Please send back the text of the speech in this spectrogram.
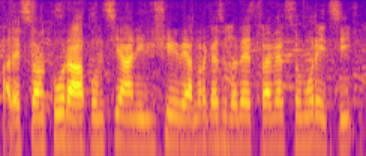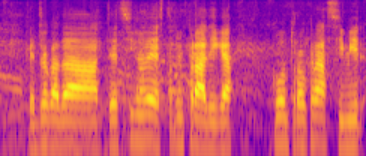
Adesso ancora Ponziani riceve allarga sulla destra verso Morezzi che gioca da terzino destro in pratica contro Krasimir.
